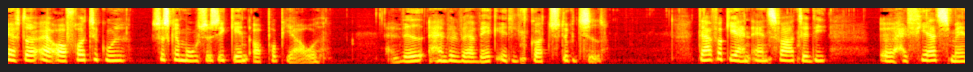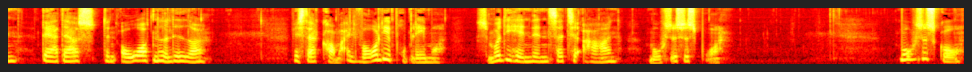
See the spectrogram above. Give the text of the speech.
Efter at ofre til Gud, så skal Moses igen op på bjerget. Han ved, at han vil være væk et godt stykke tid. Derfor giver han ansvar til de øh, 70 mænd, der er deres, den overordnede ledere. Hvis der kommer alvorlige problemer, så må de henvende sig til Aaron, Moses' bror. Moses går,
